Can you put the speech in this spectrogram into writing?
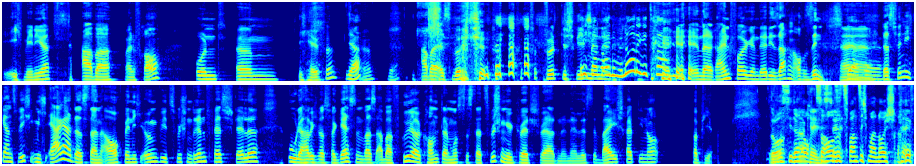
ich weniger, aber meine Frau und ähm, ich helfe. Ja? Ja. Ja. Aber es wird, wird geschrieben Ich in habe eine der, Melone getragen. in der Reihenfolge, in der die Sachen auch sind. ja, ja, ja. Das finde ich ganz wichtig. Mich ärgert das dann auch, wenn ich irgendwie zwischendrin feststelle, uh, da habe ich was vergessen, was aber früher kommt, dann muss das dazwischen gequetscht werden in der Liste, weil ich schreibe die noch Papier. Du musst die dann okay, auch zu Hause siehste? 20 Mal neu schreiben.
